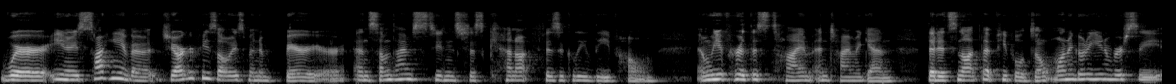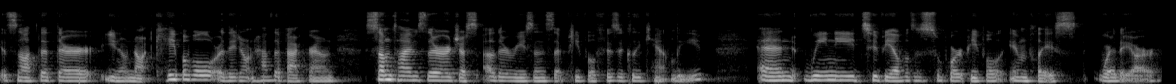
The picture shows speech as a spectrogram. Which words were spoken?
where you know he's talking about geography has always been a barrier, and sometimes students just cannot physically leave home. And we have heard this time and time again that it's not that people don't want to go to university it's not that they're you know not capable or they don't have the background sometimes there are just other reasons that people physically can't leave and we need to be able to support people in place where they are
